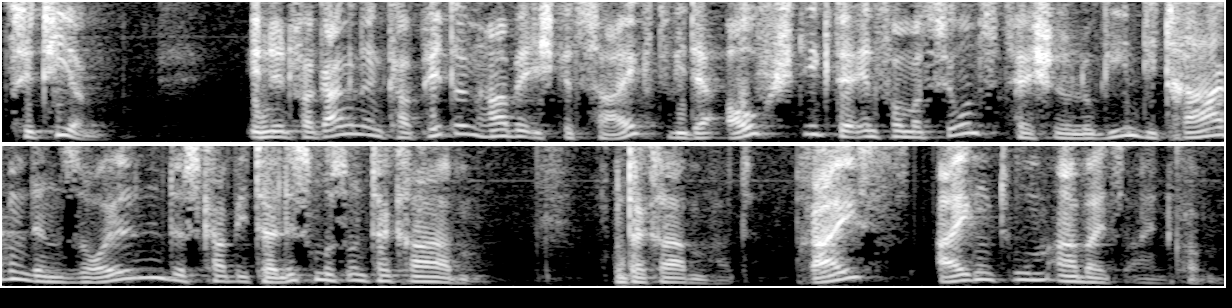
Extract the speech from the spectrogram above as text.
zitieren. In den vergangenen Kapiteln habe ich gezeigt, wie der Aufstieg der Informationstechnologien die tragenden Säulen des Kapitalismus untergraben, untergraben hat. Preis, Eigentum, Arbeitseinkommen.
